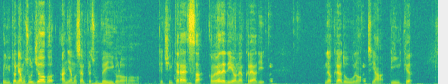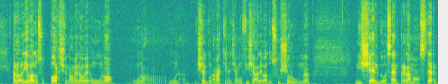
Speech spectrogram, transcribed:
Quindi torniamo sul gioco andiamo sempre sul veicolo che ci interessa. Come vedete io ne ho creati ne ho creato uno si chiama Pink. Allora io vado su Porsche 991 uno, una, scelgo una macchina diciamo ufficiale vado su showroom mi scelgo sempre la Monster.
